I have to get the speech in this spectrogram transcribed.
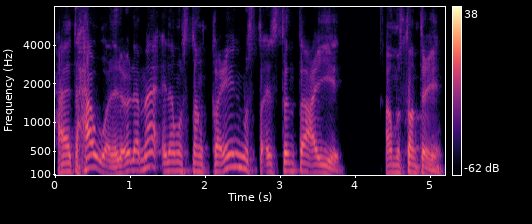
هيتحول العلماء إلى مستنقعين مست... استنطاعيين أو مستنطعين.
